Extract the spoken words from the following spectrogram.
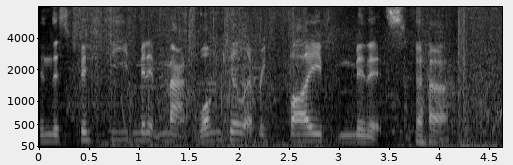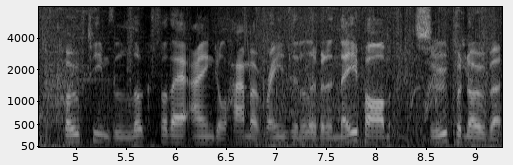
in this 15-minute match. One kill every five minutes. both teams look for their angle. Hammer rains in a little bit of napalm. Supernova,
